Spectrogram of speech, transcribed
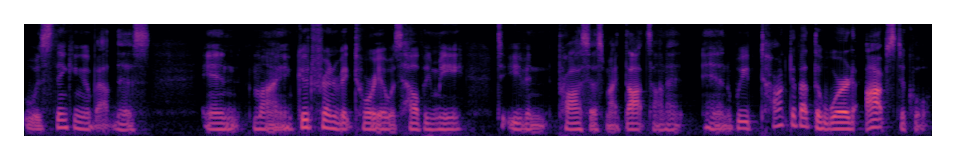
was thinking about this, and my good friend Victoria was helping me to even process my thoughts on it. and we talked about the word obstacle.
